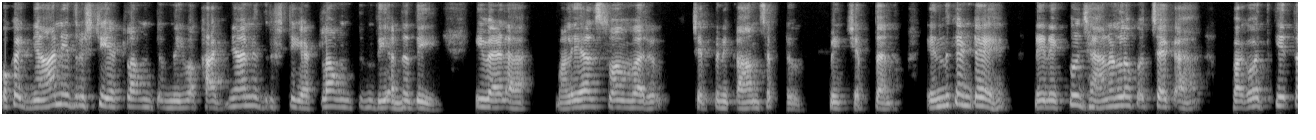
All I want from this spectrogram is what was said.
ఒక జ్ఞాని దృష్టి ఎట్లా ఉంటుంది? ఒక అజ్ఞాని దృష్టి ఎట్లా ఉంటుంది అన్నది ఈవేళ మలయాళ స్వామి వారు చెప్పిన కాన్సెప్ట్ మీకు చెప్తాను. ఎందుకంటే నేను ఎక్కువ ధ్యానంలోకి వచ్చాక భగవద్గీత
